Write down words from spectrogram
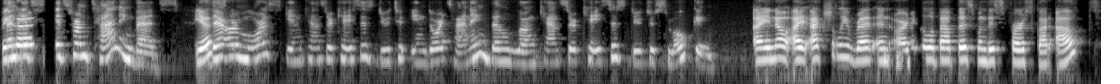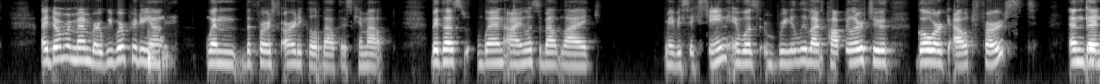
Because and it's it's from tanning beds. yes, There are more skin cancer cases due to indoor tanning than lung cancer cases due to smoking. I know. I actually read an article about this when this first got out. I don't remember. We were pretty young when the first article about this came out. Because when I was about like maybe 16, it was really like popular to go work out first and then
